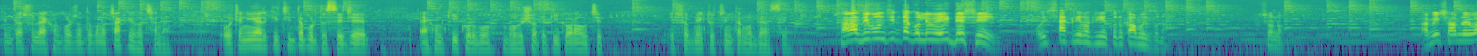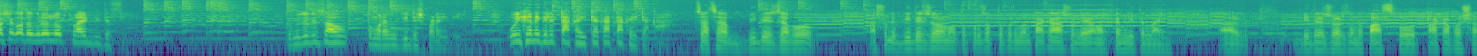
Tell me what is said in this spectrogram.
কিন্তু আসলে এখন পর্যন্ত কোনো চাকরি হচ্ছে না। ওইটা নিয়ে আর কি চিন্তা করতেছি যে এখন কি করব ভবিষ্যতে কি করা উচিত এসব নিয়ে একটু চিন্তার মধ্যে আছি। সারা জীবন চিন্তা করলেও এই দেশে ওই চাকরি বাকরি কোনো কাম হইব না। শোনো আমি সামনের মাসে কতগুলো লোক ফ্লাইট দিতেছি। তুমি যদি চাও তোমার আমি বিদেশ পাঠাই দিই। ওইখানে গেলে টাকাই টাকা টাকাই টাকা। চাচা বিদেশ যাব আসলে বিদেশ যাওয়ার মতো পর্যাপ্ত পরিমাণ টাকা আসলে আমার ফ্যামিলিতে নাই। আর বিদেশ যাওয়ার জন্য পাসপোর্ট টাকা পয়সা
